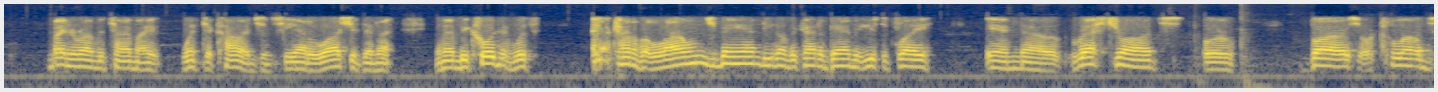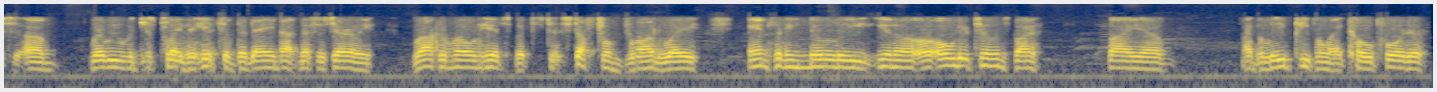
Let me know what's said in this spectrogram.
right around the time I went to college in Seattle, Washington. I, and I recorded with kind of a lounge band, you know, the kind of band that used to play in uh, restaurants or bars or clubs um, where we would just play the hits of the day, not necessarily rock and roll hits, but st- stuff from Broadway, Anthony Newley, you know, or older tunes by by uh, I believe people like Cole Porter.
